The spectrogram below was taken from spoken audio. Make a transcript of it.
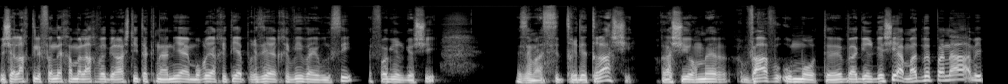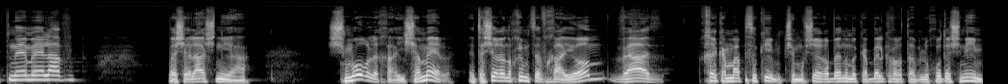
ושלחתי לפניך מלאך וגרשתי את הכנעני, האמורי, החיטי, הפריזי, הרכיבי והיבוסי, איפה הגרגשי? וזה מעשי טריד את רש"י, רש"י אומר ו' אומות והגרגשי עמד ופנה מפניהם מאליו. והשאלה השנייה, שמור לך, יישמר, את אשר אנוכי מצווך היום, ואז אחרי כמה פסוקים, כשמשה רבנו מקבל כבר את הלוחות השניים,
